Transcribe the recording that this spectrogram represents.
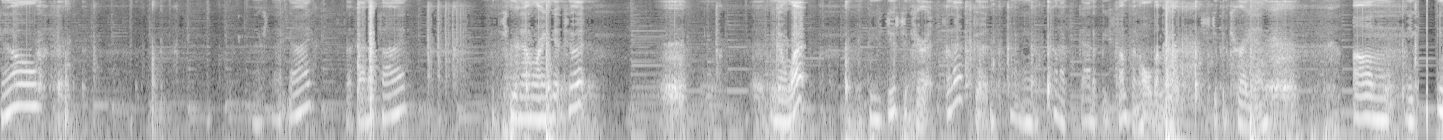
go. There's that guy. Set that aside. Screw down where I can get to it. You know what? These do secure it, so that's good. I mean, it's kind of got to be something holding that stupid tray in. Um, you can't see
